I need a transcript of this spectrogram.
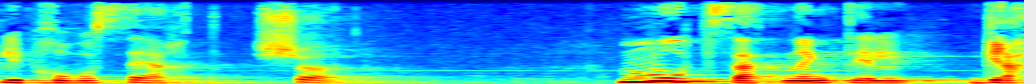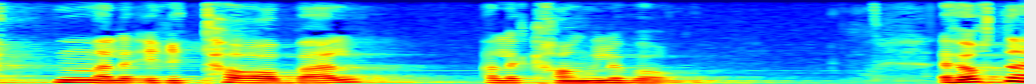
bli provosert sjøl. Motsetning til gretten eller irritabel eller kranglevorm. Jeg hørte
